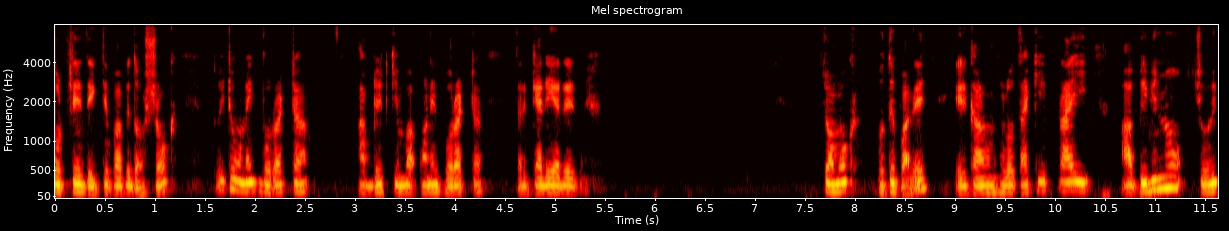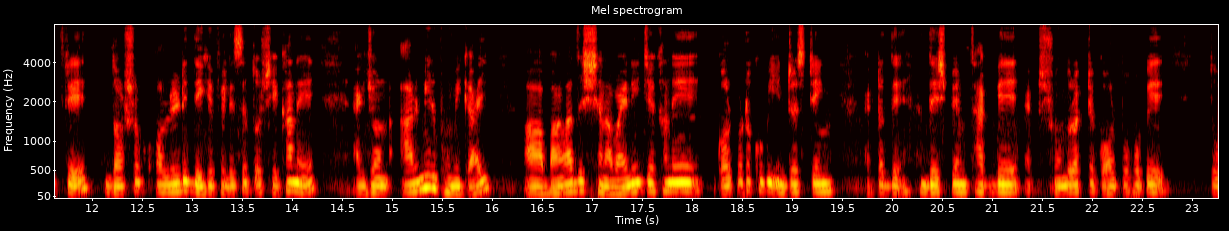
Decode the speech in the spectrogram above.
করতে দেখতে পাবে দর্শক। তো এটা অনেক বড় একটা আপডেট কিংবা অনেক বড় একটা তার ক্যারিয়ারের চমক হতে পারে। এর কারণ হলো তাকে প্রায় বিভিন্ন চরিত্রে দর্শক অলরেডি দেখে ফেলেছে। তো সেখানে একজন আর্মির ভূমিকায় বাংলাদেশ সেনাবাহিনী যেখানে গল্পটা খুবই ইন্টারেস্টিং একটা দেশপ্রেম থাকবে, একটা সুন্দর একটা গল্প হবে। তো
